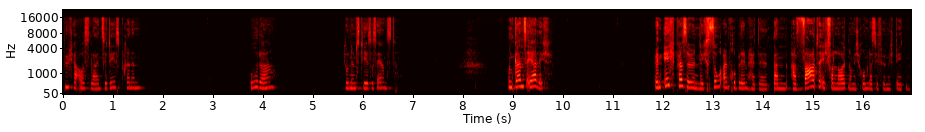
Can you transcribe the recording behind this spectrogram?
Bücher ausleihen, CDs brennen. Oder du nimmst Jesus ernst. Und ganz ehrlich, wenn ich persönlich so ein Problem hätte, dann erwarte ich von Leuten um mich herum, dass sie für mich beten.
